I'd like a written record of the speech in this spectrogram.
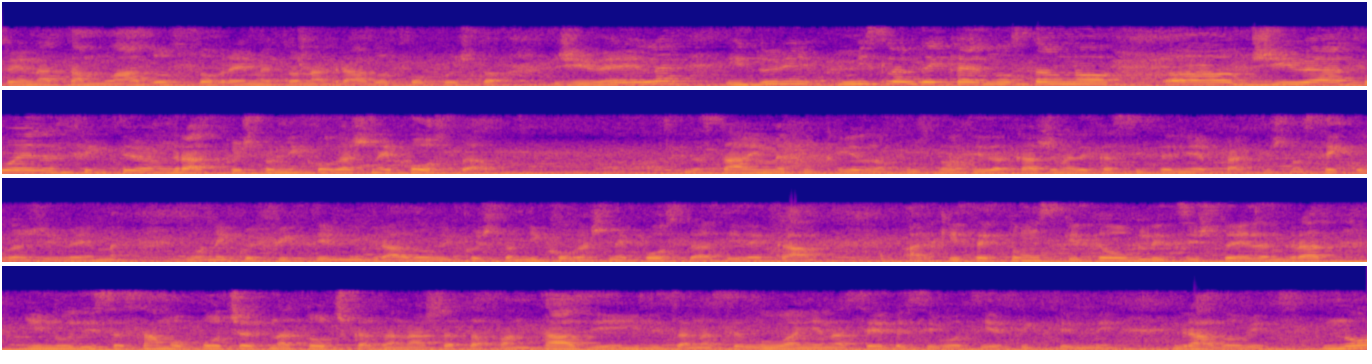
собствената младост со времето на градот во кој што живееле и дури мислев дека едноставно живеат во еден фиктивен град кој што никогаш не постоел да ставиме тука една фуснот и да кажеме дека сите ние практично секога живееме во некои фиктивни градови кои што никогаш не постојат и дека архитектонските облици што еден град ги нуди се само почетна точка за нашата фантазија или за населување на себе си во тие фиктивни градови. Но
